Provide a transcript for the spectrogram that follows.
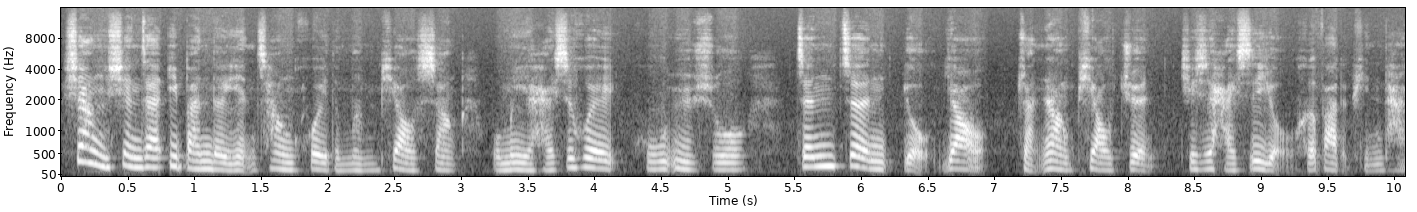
像现在一般的演唱会的门票上，我们也还是会呼吁说，真正有要转让票券，其实还是有合法的平台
